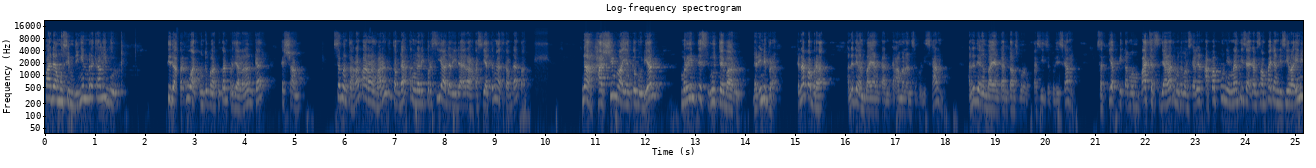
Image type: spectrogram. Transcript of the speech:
Pada musim dingin mereka libur. Tidak kuat untuk melakukan perjalanan ke ke Syam. Sementara barang-barang tetap datang dari Persia, dari daerah Asia Tengah tetap datang. Nah, Hashim lah yang kemudian merintis rute baru. Dan ini berat. Kenapa berat? Anda jangan bayangkan keamanan seperti sekarang. Anda jangan bayangkan transportasi seperti sekarang. Setiap kita membaca sejarah teman-teman sekalian, apa pun yang nanti saya akan sampaikan di sirah ini,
